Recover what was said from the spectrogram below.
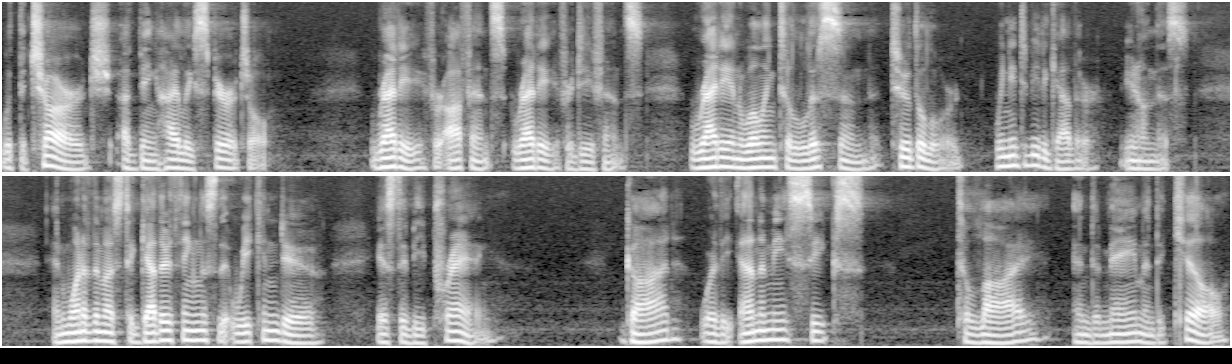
with the charge of being highly spiritual, ready for offense, ready for defense, ready and willing to listen to the Lord. We need to be together, you know, in this. And one of the most together things that we can do is to be praying God, where the enemy seeks to lie and to maim and to kill,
